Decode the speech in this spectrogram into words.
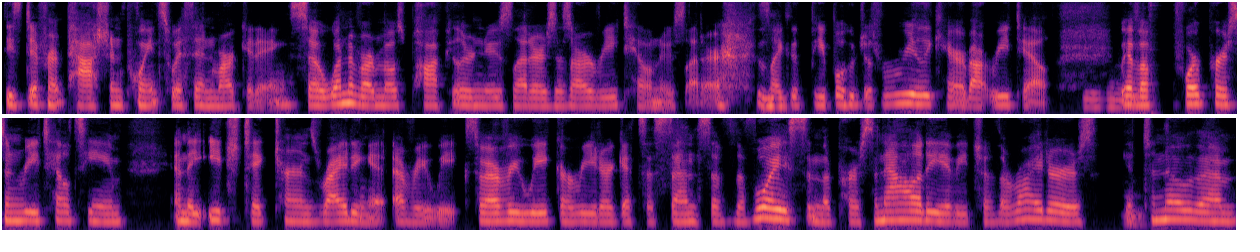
these different passion points within marketing. So one of our most popular newsletters is our retail newsletter. it's mm-hmm. like the people who just really care about retail. Mm-hmm. We have a four person retail team and they each take turns writing it every week. So every week a reader gets a sense of the voice and the personality of each of the writers, get mm. to know them.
